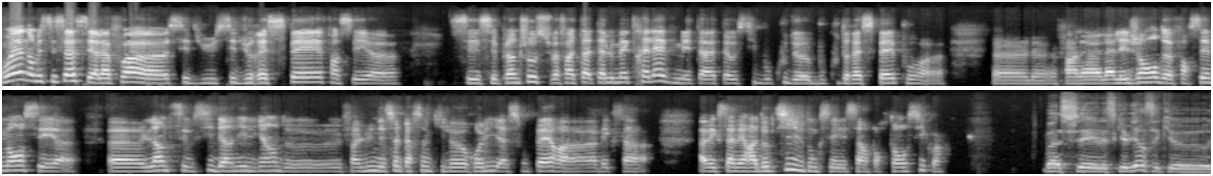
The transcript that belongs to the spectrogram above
Ouais, non, mais c'est ça, c'est à la fois euh, c'est du, du respect, enfin, c'est euh, c'est c'est plein de choses. Tu enfin, t'as, t'as le maître élève, mais t'as, t'as aussi beaucoup de, beaucoup de respect pour euh, enfin, la, légende. Forcément, c'est l'un de ses aussi derniers liens de, enfin, l'une des seules personnes qui le relie à son père avec sa, avec sa mère adoptive, donc c'est, c'est important aussi, quoi. Bah c'est ce qui est bien c'est que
